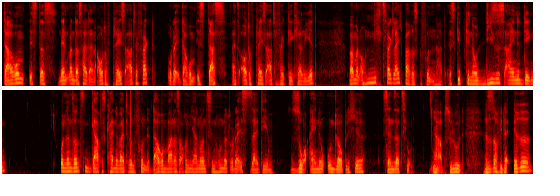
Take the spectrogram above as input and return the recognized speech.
darum ist das, nennt man das halt ein Out-of-Place-Artefakt oder darum ist das als Out-of-Place-Artefakt deklariert, weil man auch nichts Vergleichbares gefunden hat. Es gibt genau dieses eine Ding und ansonsten gab es keine weiteren Funde. Darum war das auch im Jahr 1900 oder ist seitdem so eine unglaubliche Sensation. Ja, absolut. Das ist auch wieder irre,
